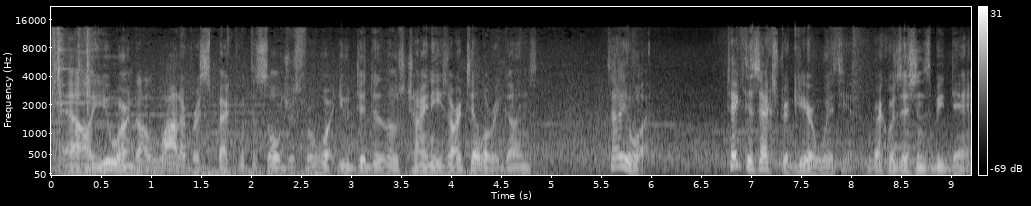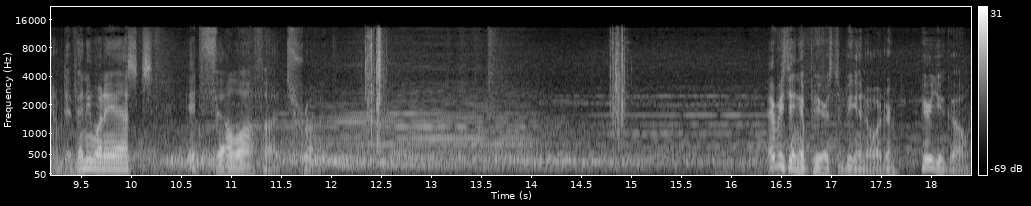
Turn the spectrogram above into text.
Hell, you earned a lot of respect with the soldiers for what you did to those Chinese artillery guns. Tell you what, take this extra gear with you. Requisitions be damned. If anyone asks, it fell off a truck. Everything appears to be in order. Here you go.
